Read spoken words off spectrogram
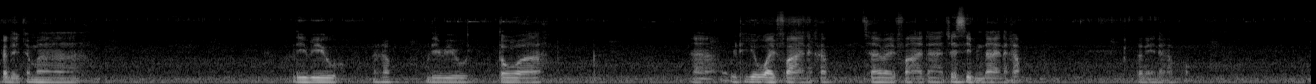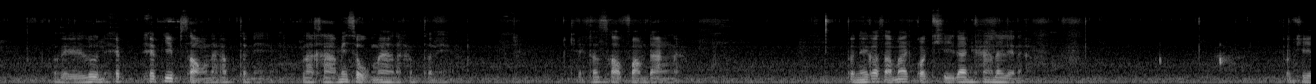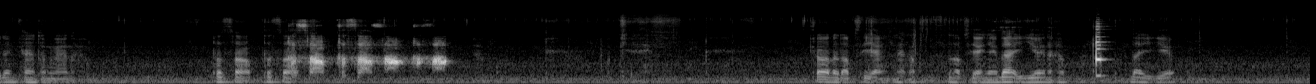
ก็เดี๋ยวจะมา รีวิวนะครับ รีวิวตัววิทยุ Wi-Fi นะครับ ใช้ Wi-Fi ได้ใช้ซิมได้นะครับ ตัวนี้นะครับผมหรือรุ่น F F 2 2นะครับ ตัวนี้ราคาไม่สูงมากนะครับ ตัวนี้โอเคทดสอบความดังนะตัวนี้ก็สามารถกดคีย์ด้านข้างได้เลยนะครับ กดคีย์ด้านข้างทำงานนะครับ ดสอบทดสอบทดสอบทดสอบทดสอบทดสอบโอเคก็ระดับเสียงนะครับ ระดับเสียงยังได้อีกเยอะนะครับ ได้อีกเยอะ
